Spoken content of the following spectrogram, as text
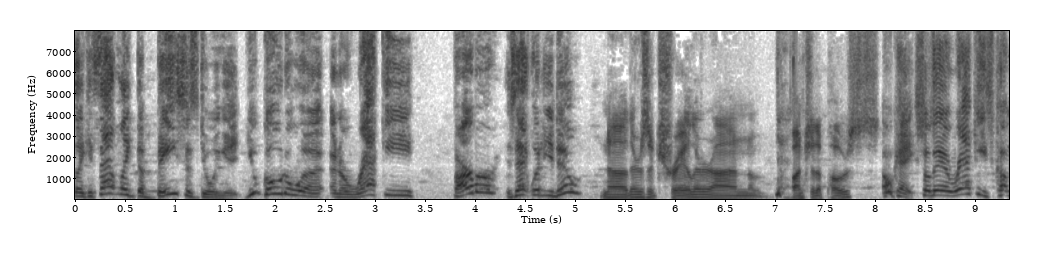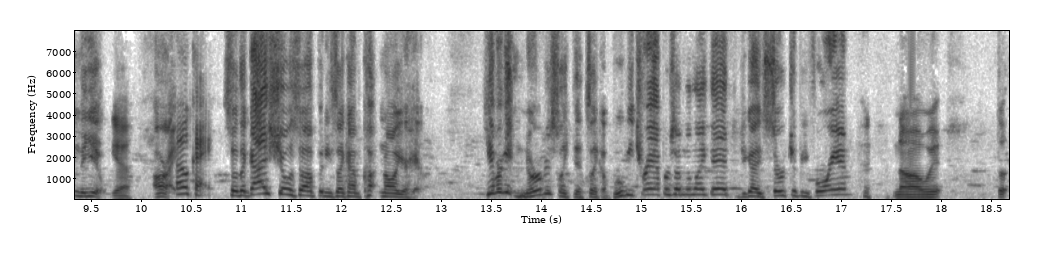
like it's not like the base is doing it. You go to a, an Iraqi barber. Is that what you do? No, there's a trailer on a bunch of the posts. Okay, so the Iraqis come to you. Yeah. All right. okay. So the guy shows up and he's like, I'm cutting all your hair. You ever get nervous like it's like a booby trap or something like that? Did you guys search it beforehand? No, we, th-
